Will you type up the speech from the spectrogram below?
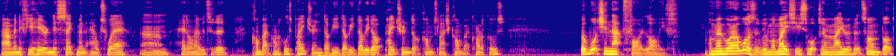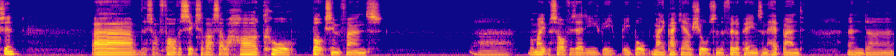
Um, and if you're hearing this segment elsewhere, um, head on over to the Combat Chronicles Patreon, www.patreon.com slash Combat Chronicles. But watching that fight live, I remember where I was with my mates. I used to watch MMA with at the time in boxing. Um, there's like five or six of us that were hardcore boxing fans. Uh, my mate was off his head. He, he, he bought Manny Pacquiao shorts in the Philippines and headband. And uh,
